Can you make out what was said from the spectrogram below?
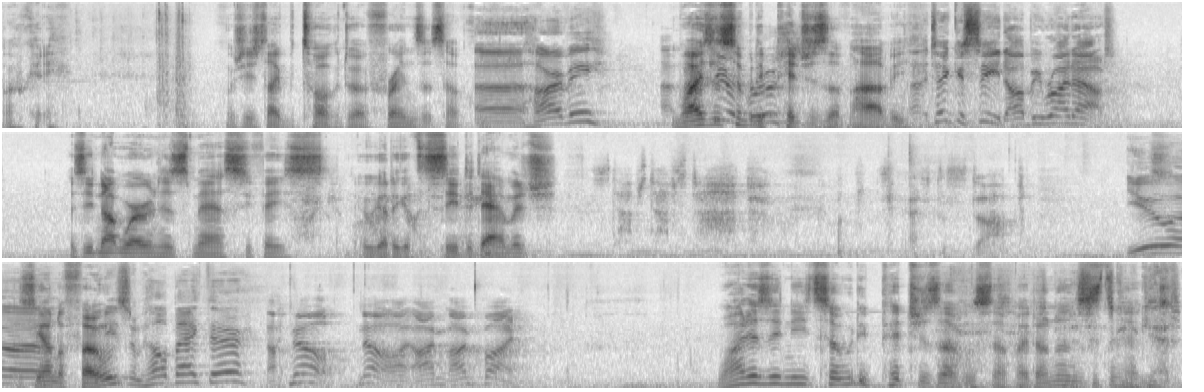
okay. Well, she's like talking to her friends or something. Uh, Harvey? Why is there here, so many Bruce. pictures of Harvey? Uh, take a seat. I'll be right out. Is he not wearing his masky face? We gotta get to see the damage. Stop, stop, stop. Has to stop. You, uh... Is he on the phone? Need some help back there? Uh, no, no, I, I'm, I'm fine. Why does he need so many pictures of himself? I don't This it's understand.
